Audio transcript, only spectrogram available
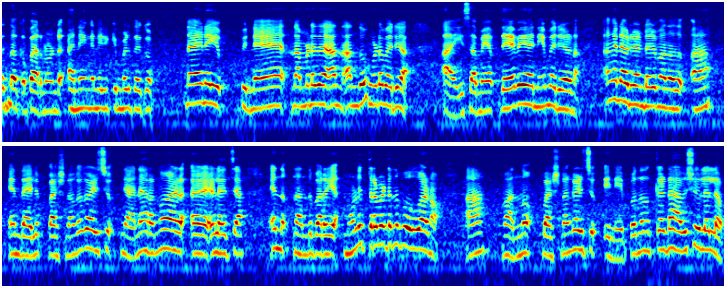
എന്നൊക്കെ പറഞ്ഞുകൊണ്ട് അനെ ഇങ്ങനെ ഇരിക്കുമ്പോഴത്തേക്കും നയനയും പിന്നെ നമ്മുടെ അന്തവും കൂടെ വരിക. ആ ഈ സമയം ദേവയാനിയും വരികയാണ്. അങ്ങനെ അവർ രണ്ടുപേരും വന്നത് ആ എന്തായാലും ഭക്ഷണമൊക്കെ കഴിച്ചു. ഞാൻ ഇറങ്ങും ഇളയച്ച എന്നും നന്ദു പറയുക. മോൾ ഇത്ര പെട്ടെന്ന് പോവുകയാണോ? ആ വന്നു. ഭക്ഷണം കഴിച്ചു. ഇനിയിപ്പോൾ നിൽക്കേണ്ട ആവശ്യമില്ലല്ലോ.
